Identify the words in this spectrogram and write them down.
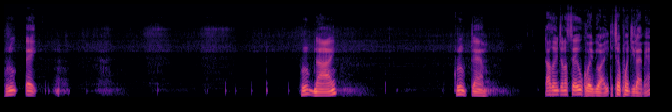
group 8 group 9 group 10ဒါဆိုရင်ကျွန်တော်10ခုခွဲပြီးသွားပြီတစ်ချက်ဖွင့်ကြည့်လိုက်မယ်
